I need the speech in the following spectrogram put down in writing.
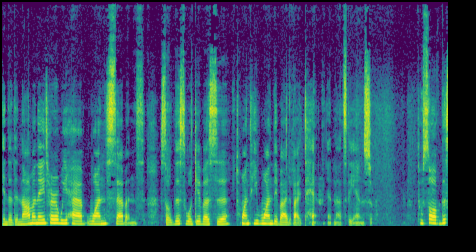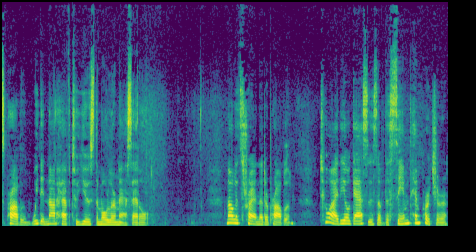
In the denominator we have 1 seventh. So this will give us 21 divided by 10 and that's the answer. To solve this problem, we did not have to use the molar mass at all. Now let's try another problem. Two ideal gases of the same temperature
